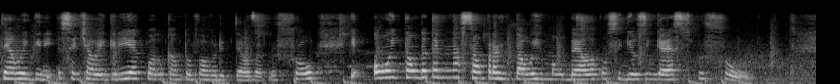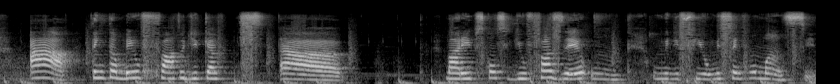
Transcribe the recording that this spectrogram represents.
tem alegria, sente alegria quando o cantor favorito dela vai pro show, e, ou então determinação para ajudar o irmão dela a conseguir os ingressos pro show. Ah, tem também o fato de que a, a Marips conseguiu fazer um, um minifilme sem romance.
